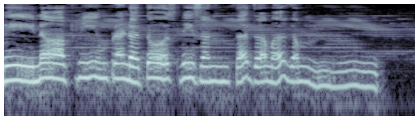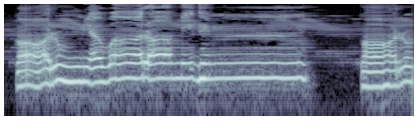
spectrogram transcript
मीनाक्षीं प्रणतोऽस्मि सन्ततमगम् कारुण्यवारानिधिं कारुण्यवारानिधिं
